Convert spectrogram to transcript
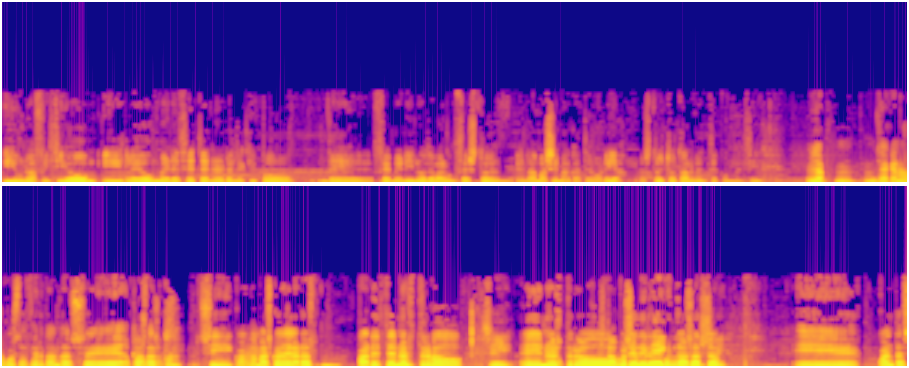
y una afición y León merece tener el equipo de femenino de baloncesto en la máxima categoría. Estoy totalmente convencido. Ya, ya que nos gusta hacer tantas eh, apuestas con... Sí, con, además con el Aros parece nuestro... Sí, Eh, nuestro predilecto, exacto. sí. Eh, ¿Cuántas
